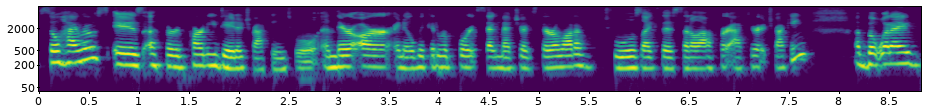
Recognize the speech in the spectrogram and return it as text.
So Hyros is a third-party data tracking tool, and there are I know Wicked Report, Segmetrics. There are a lot of tools like this that allow for accurate tracking. Uh, but what I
